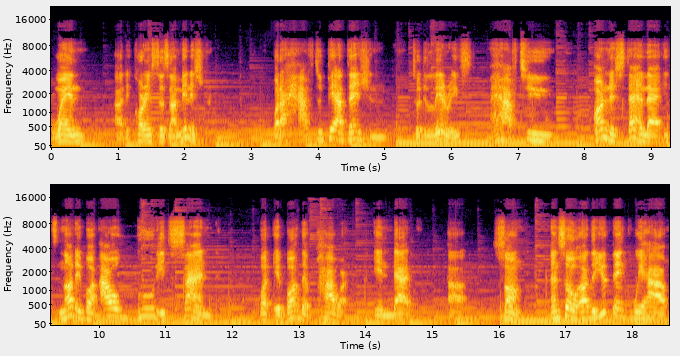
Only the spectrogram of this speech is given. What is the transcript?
when uh, the choristers are ministering. But I have to pay attention to the lyrics. I have to understand that it's not about how good it sounds, but about the power in that uh, song and so, uh, do you think we have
